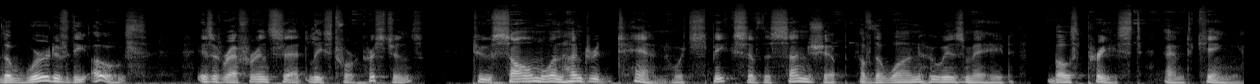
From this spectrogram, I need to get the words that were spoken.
The word of the oath is a reference, at least for Christians, to Psalm 110, which speaks of the sonship of the one who is made both priest and king.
